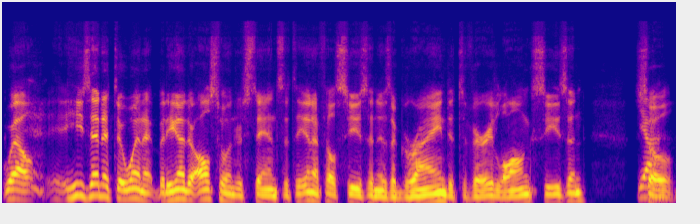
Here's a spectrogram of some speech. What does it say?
Well, he's in it to win it, but he under, also understands that the NFL season is a grind. It's a very long season. So,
